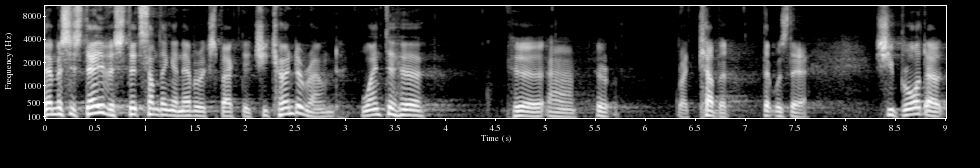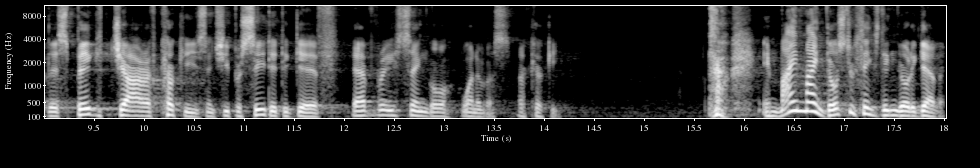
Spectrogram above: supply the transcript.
Then Mrs. Davis did something I never expected. She turned around, went to her, her, uh, her right, cupboard that was there. She brought out this big jar of cookies and she proceeded to give every single one of us a cookie. Now, in my mind, those two things didn't go together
